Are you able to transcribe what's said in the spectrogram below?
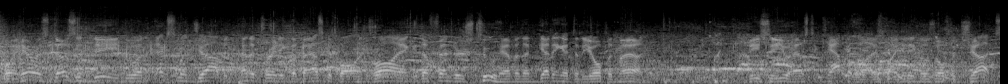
Boy, Harris does indeed do an excellent job at penetrating the basketball and drawing defenders to him and then getting it to the open man. VCU has to capitalize by hitting those open shots.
